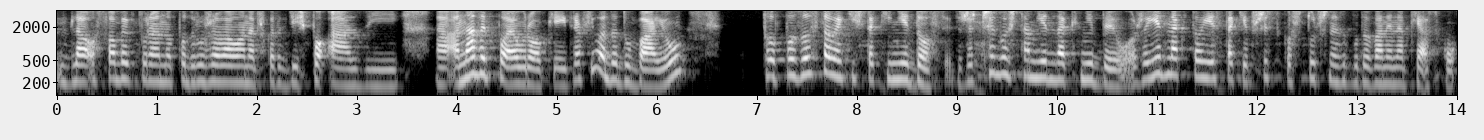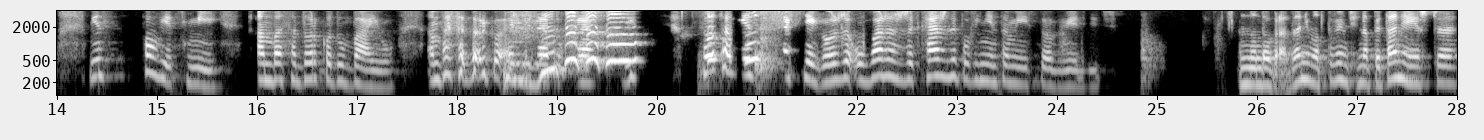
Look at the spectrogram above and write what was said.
dla osoby, która no podróżowała na przykład gdzieś po Azji, a nawet po Europie i trafiła do Dubaju, to pozostał jakiś taki niedosyt, że czegoś tam jednak nie było, że jednak to jest takie wszystko sztuczne, zbudowane na piasku. Więc powiedz mi, ambasadorko Dubaju, ambasadorko Emiratów co tam jest takiego, że uważasz, że każdy powinien to miejsce odwiedzić? No dobra, zanim odpowiem Ci na pytanie, jeszcze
